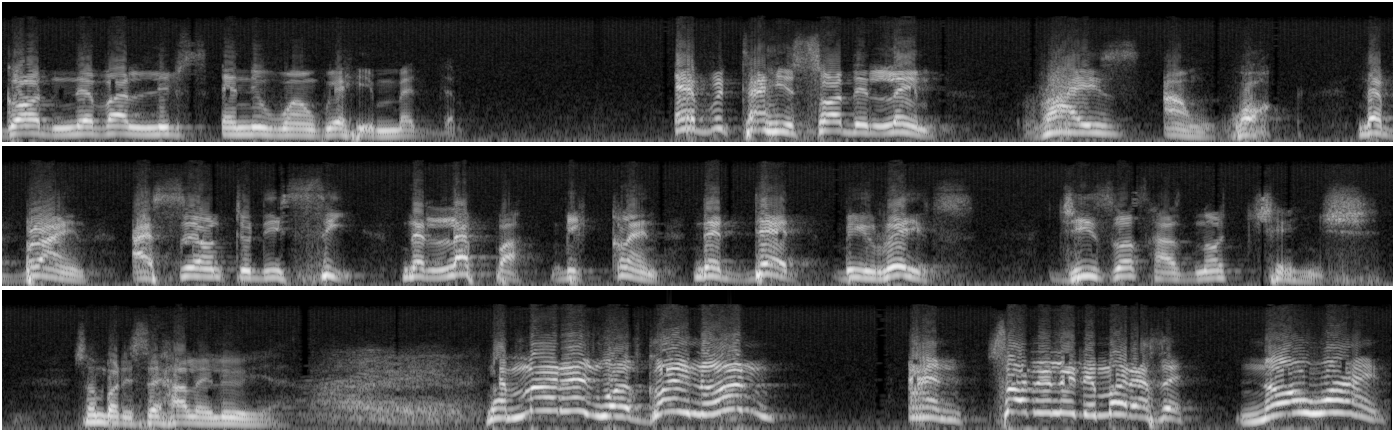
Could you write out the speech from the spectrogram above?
God never leaves anyone where he met them. Every time he saw the lame, rise and walk. The blind, I say unto thee, see. The leper be cleansed. The dead be raised. Jesus has not changed. Somebody say hallelujah. hallelujah. The marriage was going on, and suddenly the mother said, No wine,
